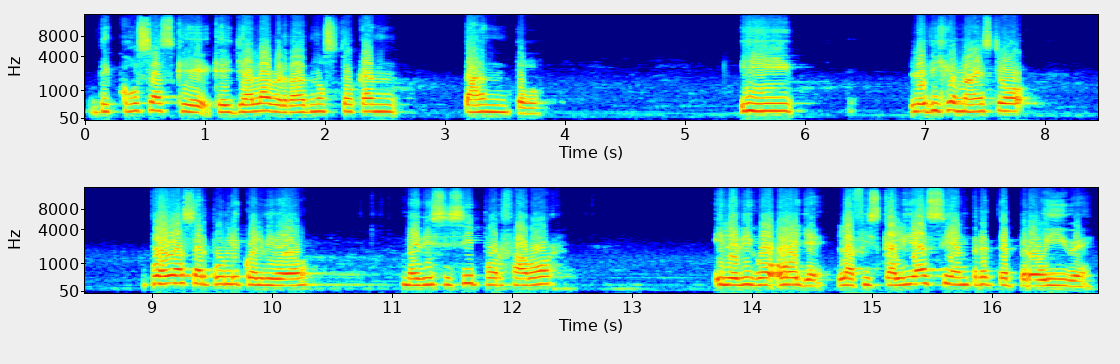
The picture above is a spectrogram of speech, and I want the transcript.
de cosas que, que ya la verdad nos tocan tanto. Y le dije, maestro, ¿puedo hacer público el video? Me dice, sí, por favor. Y le digo, oye, la fiscalía siempre te prohíbe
